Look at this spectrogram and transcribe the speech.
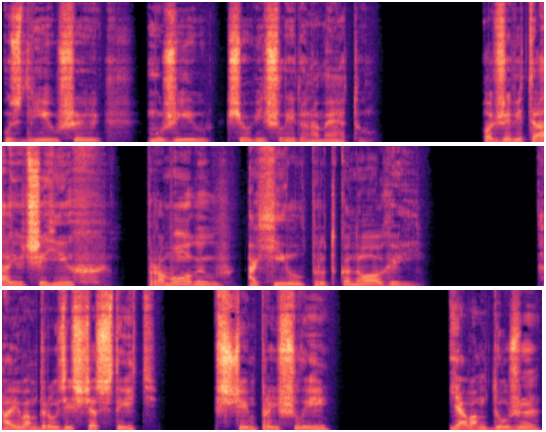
уздрівши мужів, що увійшли до намету. Отже, вітаючи їх, промовив Ахіл прутконогий. Хай вам, друзі, щастить, з чим прийшли. Я вам дуже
